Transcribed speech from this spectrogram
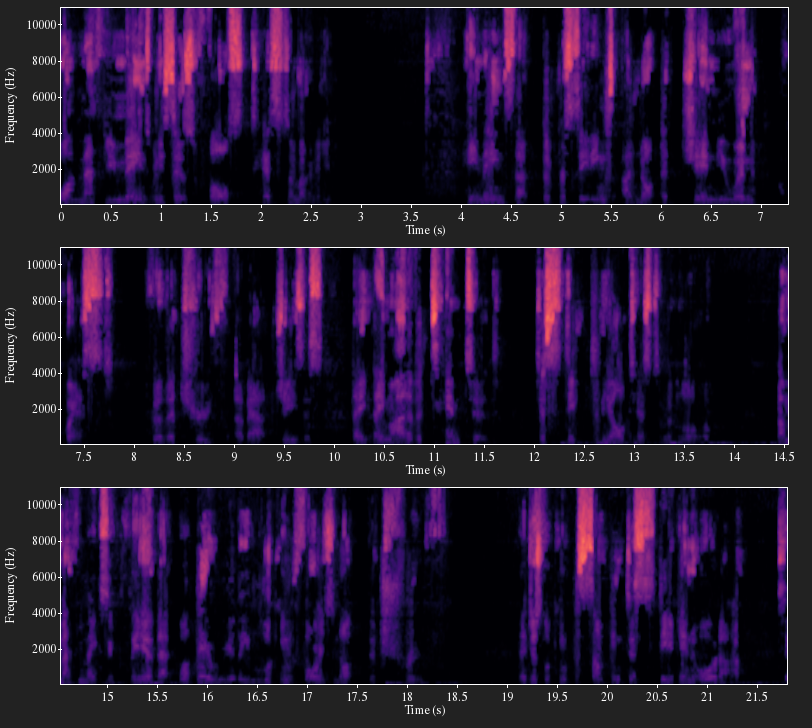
What Matthew means when he says false testimony he means that the proceedings are not a genuine quest for the truth about Jesus. They, they might have attempted to stick to the Old Testament law, but Matthew makes it clear that what they're really looking for is not the truth. They're just looking for something to stick in order to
